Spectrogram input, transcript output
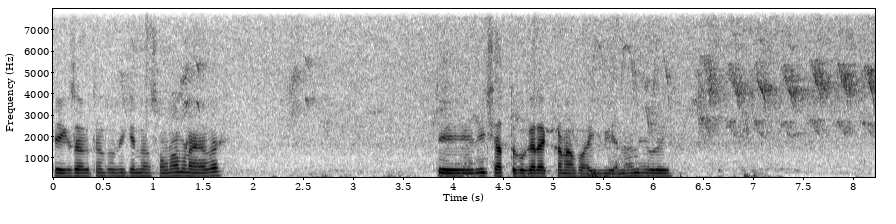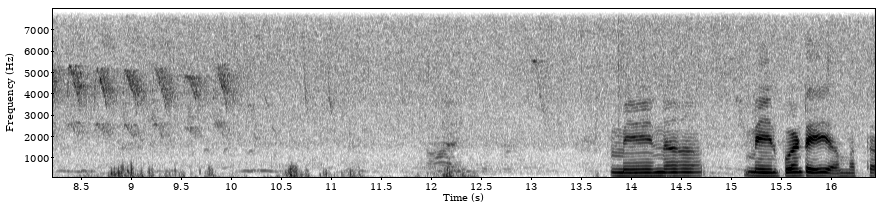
ਦੇਖ ਸਕਦੇ ਹੋ ਤੁਸੀਂ ਕਿੰਨਾ ਸੋਹਣਾ ਬਣਾਇਆ ਵਾ। ਤੇ ਇਹਦੀ ਛੱਤ ਵਗੈਰਾ ਇੱਕਣਾ ਪਾਈ ਵੀ ਇਹਨਾਂ ਨੇ ਉਰੇ। ਮੇਨ ਮੇਨ ਪੁਆਇੰਟ ਇਹ ਆ ਮੱਥਾ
